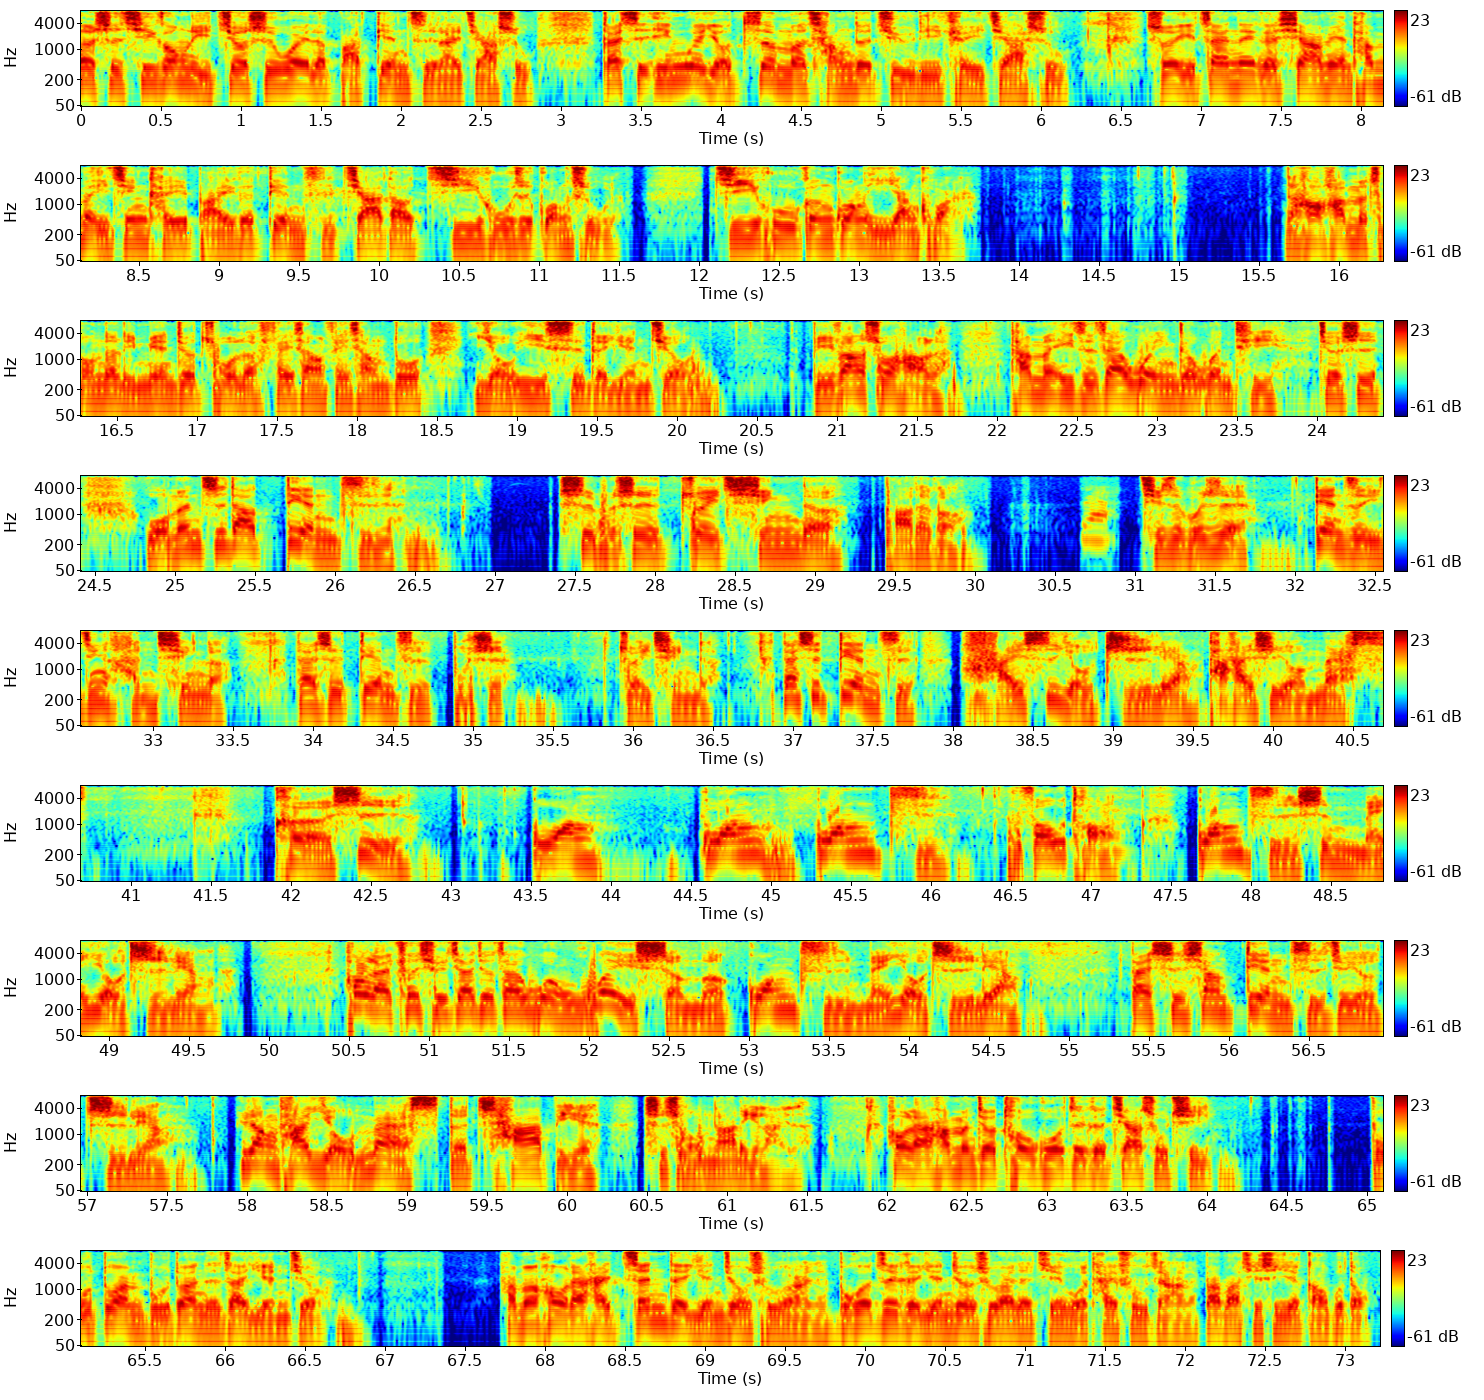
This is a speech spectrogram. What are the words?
二十七公里就是为了把电子来加速，但是因为有这么长的距离可以加速，所以在那个下面，他们已经可以把一个电子加到几乎是光速了，几乎跟光一样快。然后他们从那里面就做了非常非常多有意思的研究，比方说好了，他们一直在问一个问题，就是我们知道电子是不是最轻的？Particle，其实不是，电子已经很轻了，但是电子不是最轻的，但是电子还是有质量，它还是有 mass。可是光光光子 photon 光子是没有质量的。后来科学家就在问，为什么光子没有质量，但是像电子就有质量？让它有 mass 的差别是从哪里来的？后来他们就透过这个加速器，不断不断的在研究。他们后来还真的研究出来了，不过这个研究出来的结果太复杂了，爸爸其实也搞不懂。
